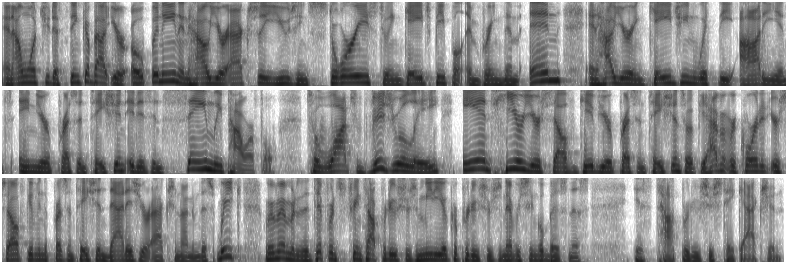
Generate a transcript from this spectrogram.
And I want you to think about your opening and how you're actually using stories to engage people and bring them in and how you're engaging with the audience in your presentation. It is insanely powerful to watch visually and hear yourself give your presentation. So if you haven't recorded yourself giving the presentation, that is your action item this week. Remember, the difference between top producers and mediocre producers in every single business is top producers take action.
